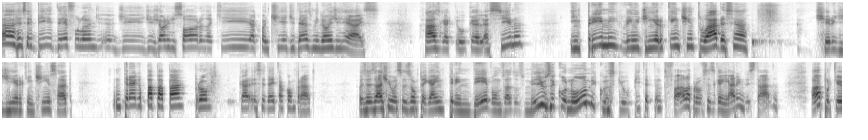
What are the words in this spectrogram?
Ah, recebi de fulano de, de, de Jorge Soros aqui a quantia de 10 milhões de reais. Rasga o que ele assina, imprime, vem o dinheiro quentinho, tu abre assim, ó. Cheiro de dinheiro quentinho, sabe? Entrega, papapá, pronto. Cara, esse daí tá comprado. Vocês acham que vocês vão pegar e empreender, vão usar os meios econômicos que o Peter tanto fala para vocês ganharem do Estado? Ah, porque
